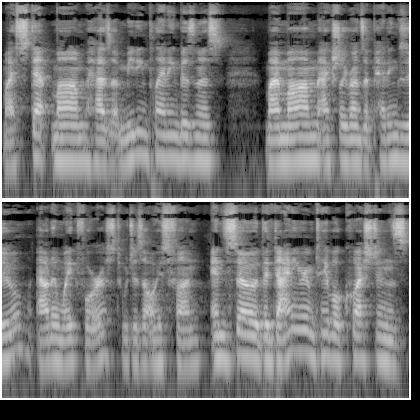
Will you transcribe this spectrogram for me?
My stepmom has a meeting planning business. My mom actually runs a petting zoo out in Wake Forest, which is always fun. And so the dining room table questions,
